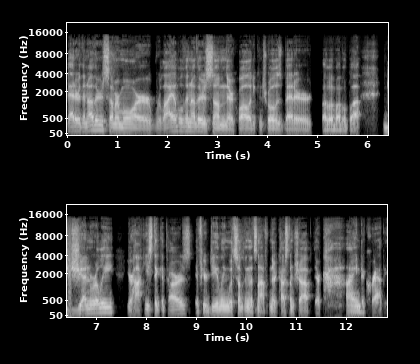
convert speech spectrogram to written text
better than others, some are more reliable than others, some their quality control is better, blah blah blah blah blah. Generally, your hockey stick guitars, if you're dealing with something that's not from their custom shop, they're kind of crappy.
